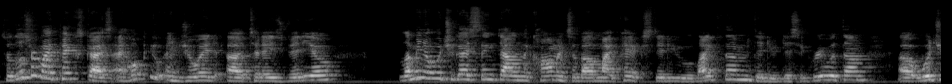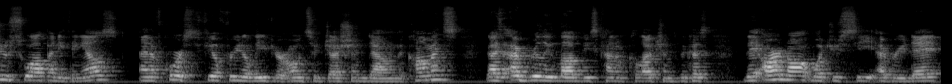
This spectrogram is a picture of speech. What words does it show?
So those are my picks, guys. I hope you enjoyed uh, today's video. Let me know what you guys think down in the comments about my picks. Did you like them? Did you disagree with them? Uh, would you swap anything else? And of course, feel free to leave your own suggestion down in the comments. Guys, I really love these kind of collections because they are not what you see every day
